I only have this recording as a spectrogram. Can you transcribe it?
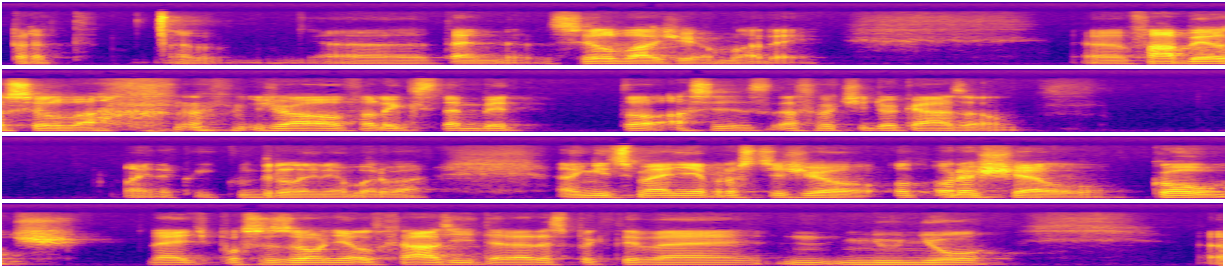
prd, eh, ten Silva, že jo, mladý. Fabio Silva. Joao Felix, ten by to asi zaskočit dokázal mají takový kudrliny oba dva. Nicméně prostě, že jo, odešel coach, teď po sezóně odchází teda respektive Nuno, eh,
